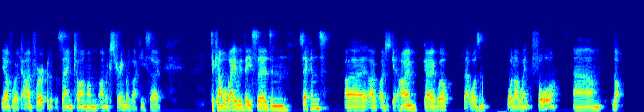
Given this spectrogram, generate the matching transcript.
Yeah, I've worked yeah. hard for it, but at the same time, I'm I'm extremely lucky. So to come away with these thirds and seconds I, I just get home, go, well, that wasn't what I went for. Um, not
